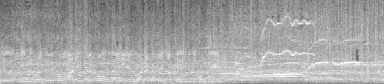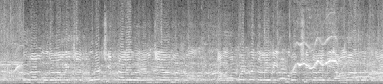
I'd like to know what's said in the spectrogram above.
இருந்து இங்கு வந்திருக்கும் அனைவருக்கும் முதலில் என் வணக்கத்தை நான் தெரிவித்துக் கொள்கிறேன். முன்னாள் முதலமைச்சர் புரட்சி தலைவர் எம்ஜிஆர் மற்றும் நம் ஒப்பற்ற தலைவி புரட்சி தலைவி அம்மா அவர்களை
